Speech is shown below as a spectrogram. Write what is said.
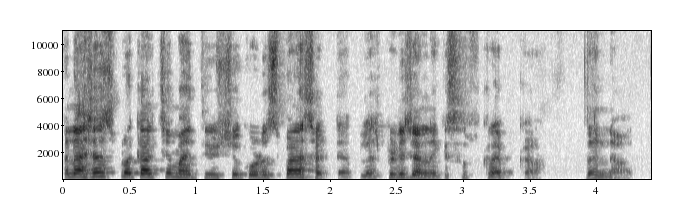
आणि अशाच प्रकारची माहिती विषय कोडस पाहण्यासाठी आपल्या स्पीडी चॅनल सबस्क्राईब करा. धन्यवाद.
